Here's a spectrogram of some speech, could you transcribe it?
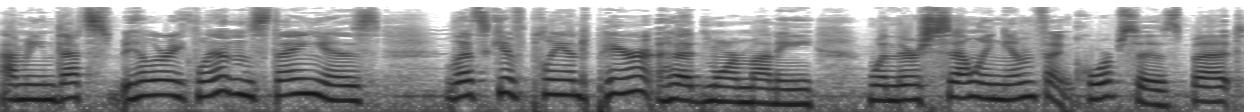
I mean, that's Hillary Clinton's thing is let's give Planned Parenthood more money when they're selling infant corpses, but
